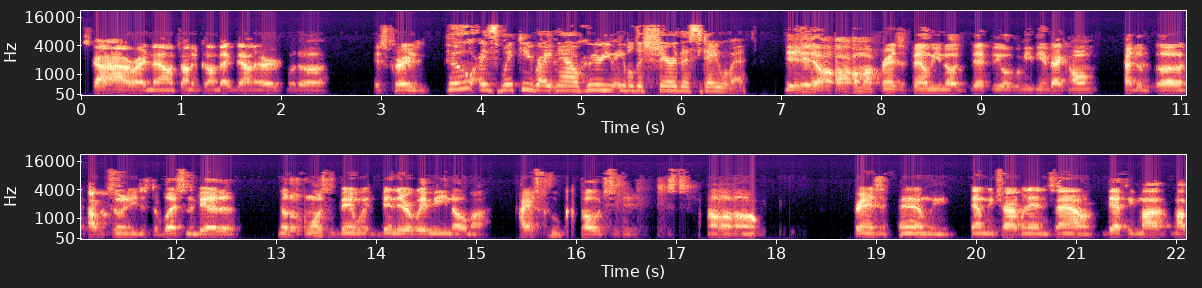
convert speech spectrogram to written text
sky high right now. I'm trying to come back down to earth, but uh it's crazy. Who is with you right now? Who are you able to share this day with? Yeah, all my friends and family. You know, definitely with me being back home, had the uh, opportunity, just a blessing to be able to, you know, the ones who've been with, been there with me. You know, my high school coaches, um, friends and family, family traveling in town. Definitely my my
